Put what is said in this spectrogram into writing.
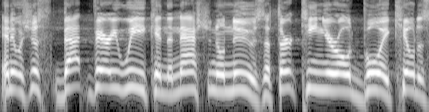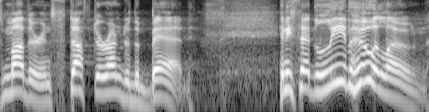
and it was just that very week in the national news, a 13 year old boy killed his mother and stuffed her under the bed. And he said, Leave who alone?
